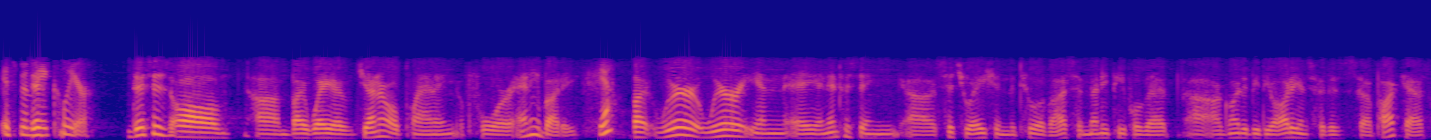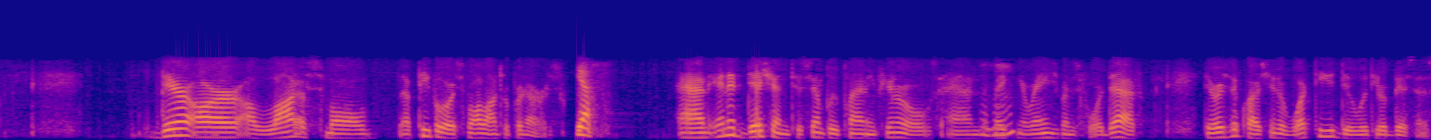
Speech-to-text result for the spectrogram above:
It's been made clear this is all um, by way of general planning for anybody. Yeah. But we're we're in a, an interesting uh, situation, the two of us, and many people that uh, are going to be the audience for this uh, podcast. There are a lot of small uh, people who are small entrepreneurs. Yes. And in addition to simply planning funerals and mm-hmm. making arrangements for death, there is the question of what do you do with your business?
